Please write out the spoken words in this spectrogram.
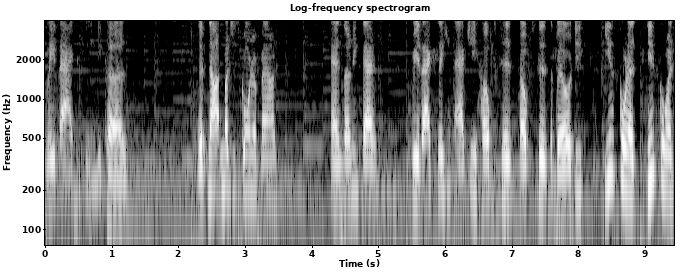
relaxing because if not much is going around and learning that relaxation actually helps his helps his abilities, he's going to he's going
